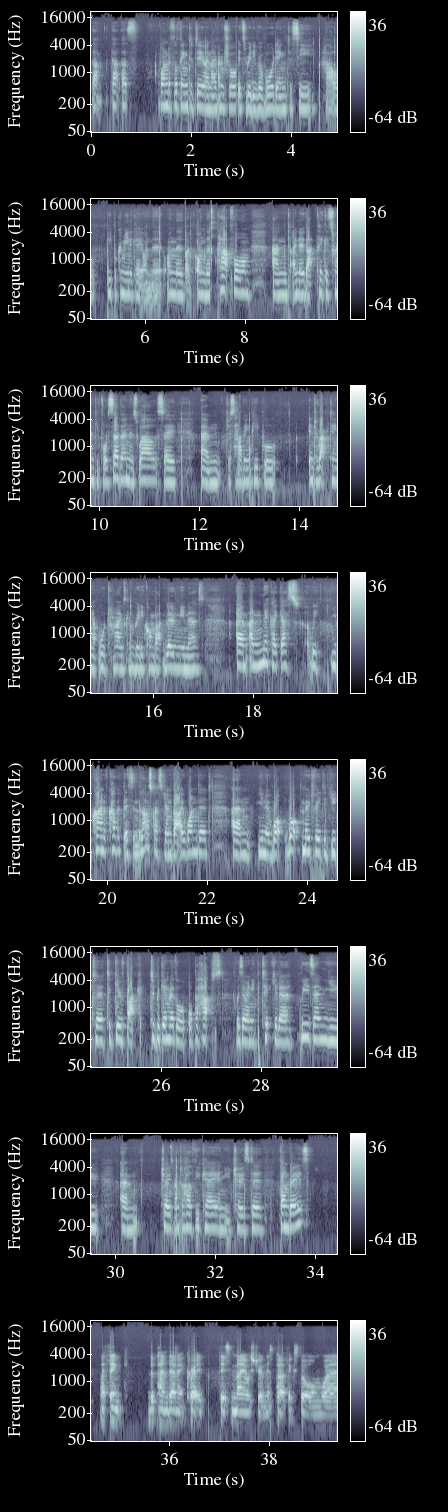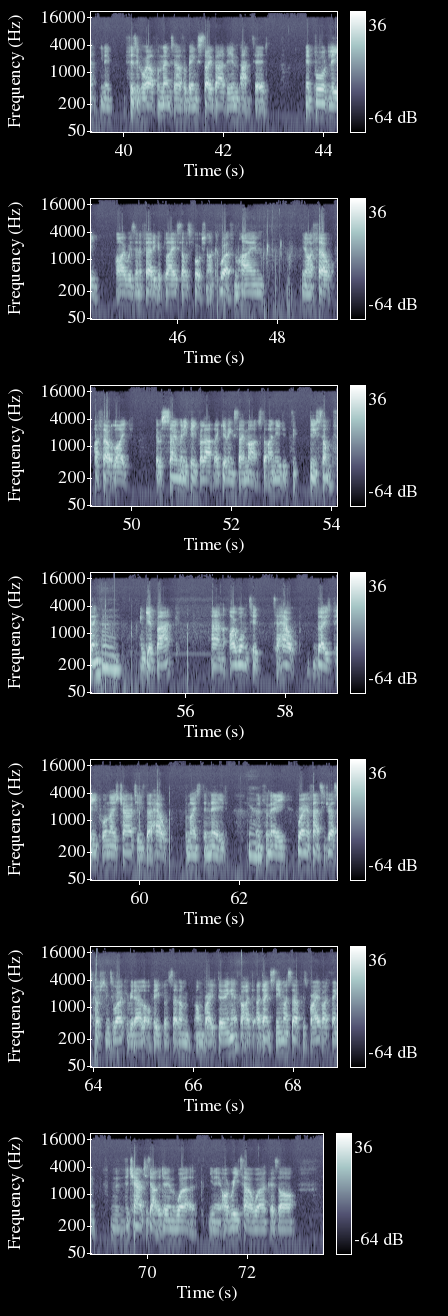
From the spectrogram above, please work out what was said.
that that that's wonderful thing to do and I'm sure it's really rewarding to see how people communicate on the on the on the platform and I know that Clic is 24/7 as well so um, just having people interacting at all times can really combat loneliness. Um, and Nick I guess we you kind of covered this in the last question but I wondered um, you know what what motivated you to to give back to begin with or, or perhaps was there any particular reason you um, chose Mental Health UK and you chose to fundraise? I think the pandemic created this maelstrom, this perfect storm where, you know, physical health and mental health are being so badly impacted. You know, broadly, I was in a fairly good place. I was fortunate I could work from home. You know, I felt I felt like there were so many people out there giving so much that I needed to do something mm. and give back. And I wanted to help those people and those charities that help the most in need. Yeah. And for me, wearing a fancy dress costume to work every day, a lot of people have said I'm, I'm brave doing it, but I, I don't see myself as brave. I think the charities out there doing the work, you know, our retail workers, our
